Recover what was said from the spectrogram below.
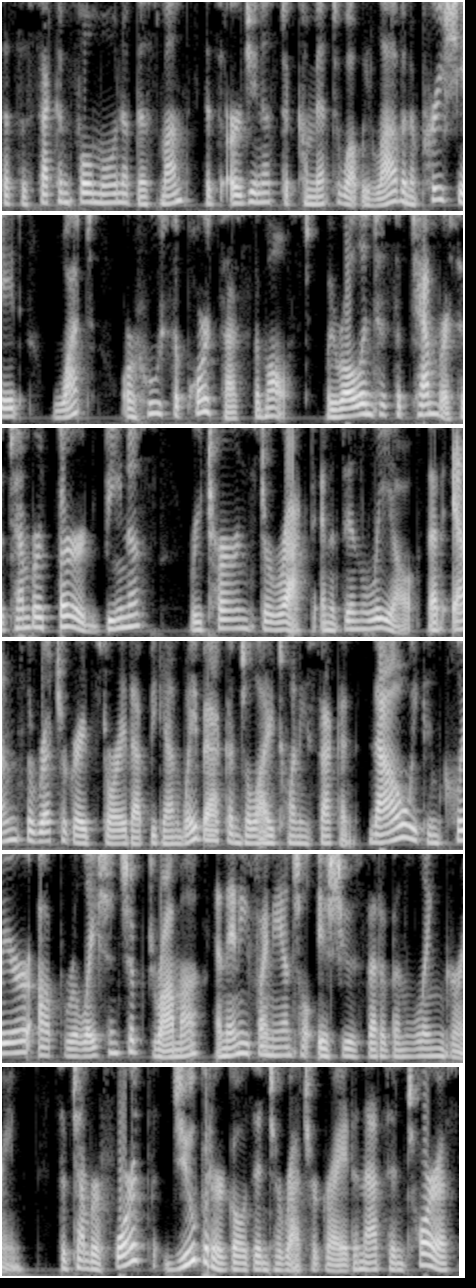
That's the second full moon of this month. It's urging us to commit to what we love and appreciate what or who supports us the most. We roll into September. September 3rd, Venus returns direct and it's in Leo. That ends the retrograde story that began way back on July 22nd. Now we can clear up relationship drama and any financial issues that have been lingering. September 4th, Jupiter goes into retrograde and that's in Taurus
